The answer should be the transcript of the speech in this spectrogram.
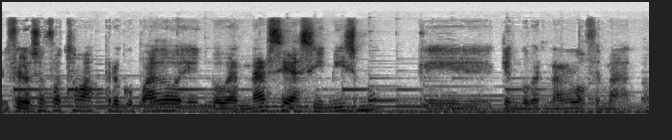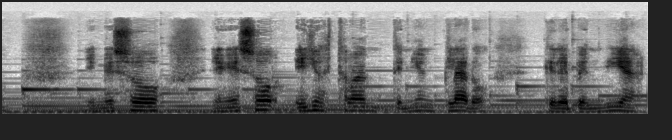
El filósofo está más preocupado en gobernarse a sí mismo que, en gobernar a los demás. ¿no? Y en eso, en eso ellos estaban, tenían claro que dependía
